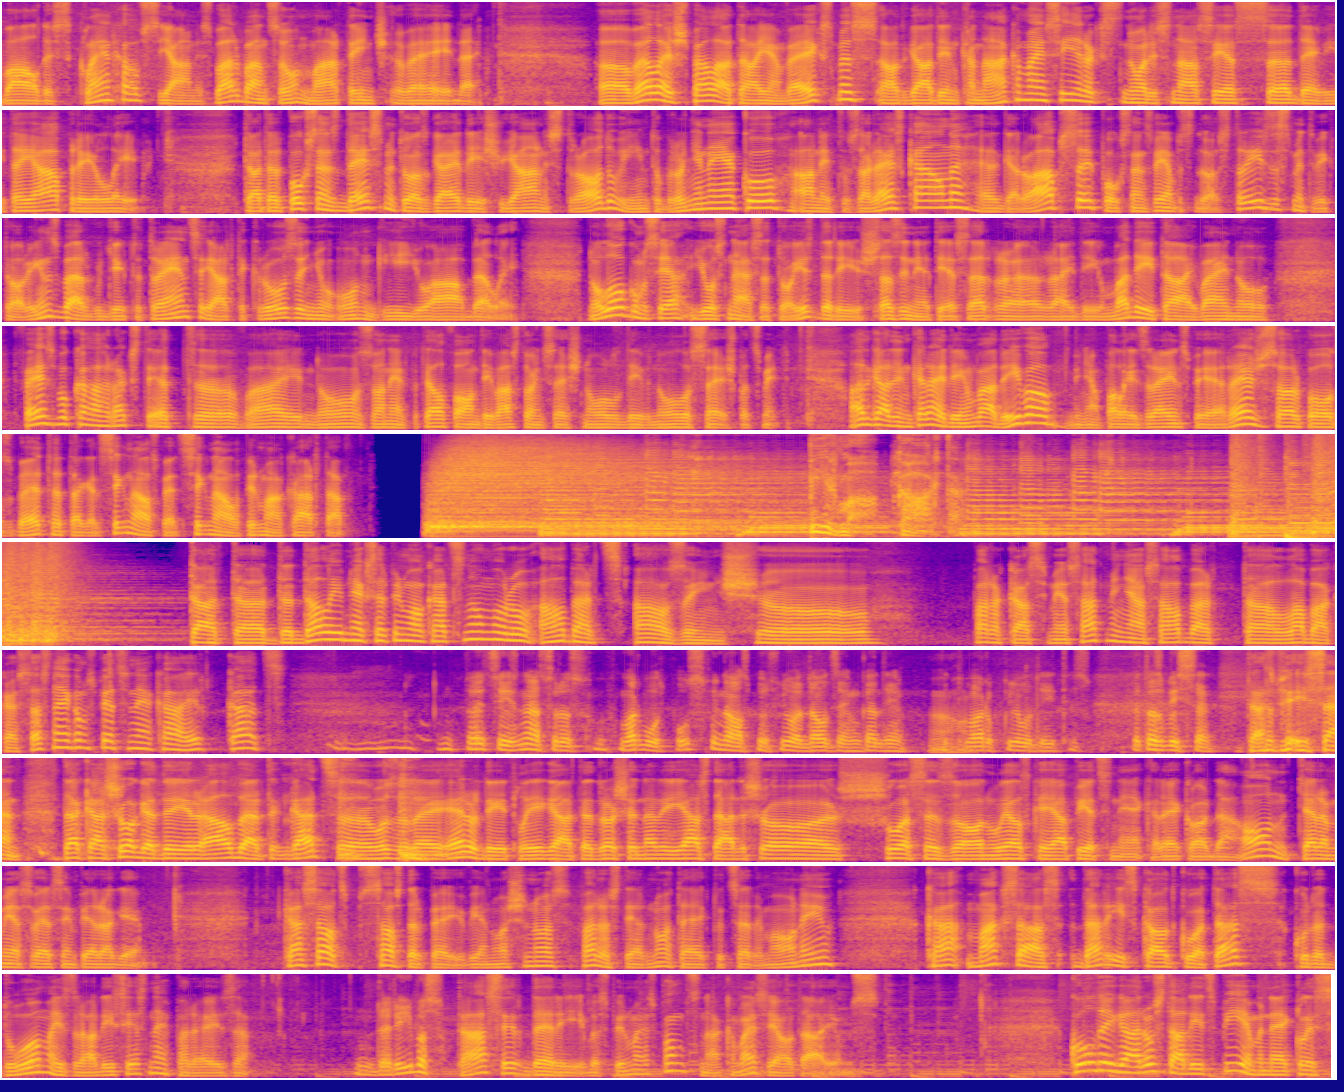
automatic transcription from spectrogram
Valdis Klenhovs, Jānis Barbans un Mārtiņš Veide. Uh, Vēlēšu spēlētājiem veiksmes atgādina, ka nākamais ieraksts norisināsies uh, 9. aprīlī. Tātad pūkstens desmitos gaidīšu Jānis Strodu, Intu Bruņinieku, Anitu Zaļaiskalne, Edgars Apsi, pūkstens 11.30 Viktoru Insbergu, Girtu Trenci, Arti Krūziņu un Giju Ābeli. No lūgums, ja jūs neesat to izdarījuši, sazinieties ar uh, raidījumu vadītāju vai nu Facebookā rakstiet vai nu, zvaniet pa telefonu 286-0216. Atgādinu, ka raidījumu vada Ivo, viņam palīdz Reinas pie režisora pults, bet tagad signāls pēc signāla pirmā kārta. Pirmā kārta. Tātad dalībnieks ar pirmā kārtas numuru Alberts Auziņš. Parakāsimies atmiņās, Alberta labākais sasniegums pieciniekā ir kāds? Precīzi neatceros, varbūt pusfināls pirms ļoti daudziem gadiem. Varu kļūdīties, bet tas bija sen. Tas bija sen. Tā kā šogad ir Alberta gads, uzvarēja erudīta līgā, tad droši vien arī jāstāda šo, šo sezonu lieliskajā piecinieka rekordā. Un ķeramies vērsim pie ragiem. Kā sauc savstarpēju vienošanos, parasti ar noteiktu ceremoniju, ka maksās darīs kaut ko tas, kura doma izrādīsies nepareiza. Derības? Tās ir derības. Pirmais punkts, nākamais jautājums. Kuldīgā ir uzstādīts piemineklis,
